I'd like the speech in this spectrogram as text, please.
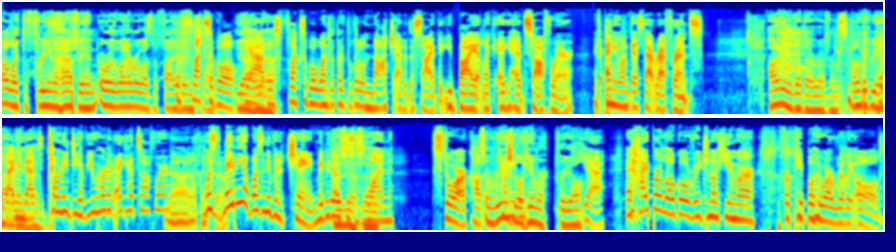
Oh, like the three and a half inch or whatever it was, the five the inch. flexible. like- yeah, those flexible ones with like the little notch out of the side that you'd buy at like Egghead Software. If anyone gets that reference. I don't even get that reference. I don't think we had. I mean, Egghead. that's Tony. Do you have you heard of Egghead Software? No, I don't think was so. maybe it wasn't even a chain. Maybe there was, was just say. one store called Some Tony, regional would- humor for y'all. Yeah. A hyper local regional humor for people who are really old.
